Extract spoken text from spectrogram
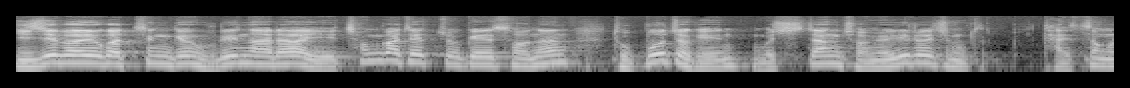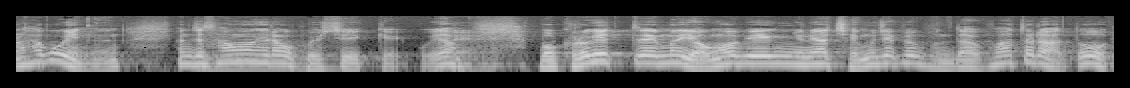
이제바이오 같은 경우 우리나라 이 첨가제 쪽에서는 독보적인 뭐 시장 점유율 1위를 지금 달성을 하고 있는 현재 상황이라고 볼 수 있겠고요. 네. 뭐 그렇기 때문에 영업이익률이나 재무제표 본다고 하더라도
